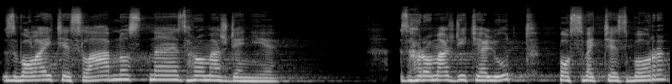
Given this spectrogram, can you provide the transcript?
zvolajte slávnostné zhromaždenie. Zhromaždite ľud, posvedte zbor,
